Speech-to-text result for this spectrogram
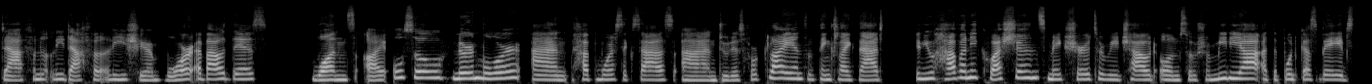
definitely, definitely share more about this once I also learn more and have more success and do this for clients and things like that. If you have any questions, make sure to reach out on social media at the podcast babes.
